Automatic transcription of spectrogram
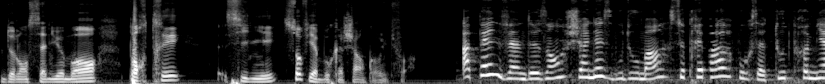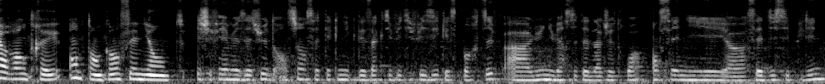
de l'enseignement. Portrait signé Sofia Boukacha, encore une fois. À peine 22 ans, Chanès Boudouma se prépare pour sa toute première rentrée en tant qu'enseignante. J'ai fait mes études en sciences et techniques des activités physiques et sportives à l'université d'Alger 3. Enseigner euh, cette discipline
